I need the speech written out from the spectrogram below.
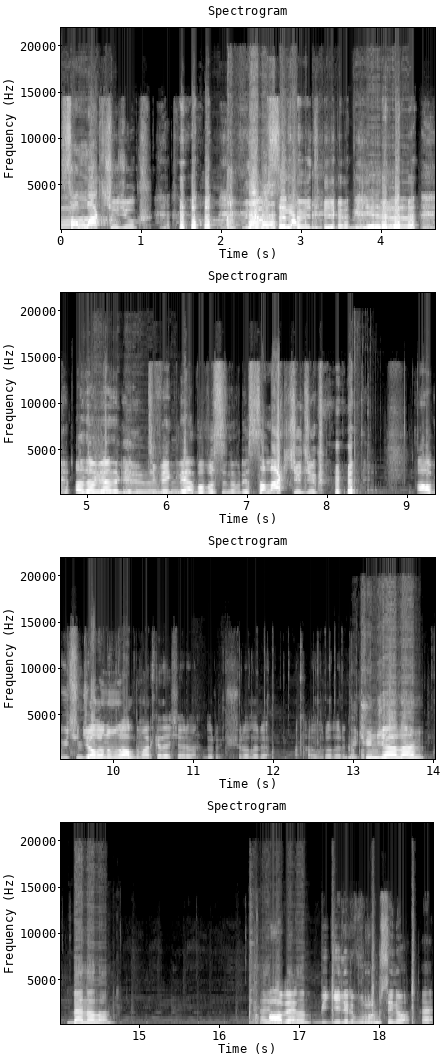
Sallak çocuk. Biliyor musun o videoyu? Biliyorum. Adam Biliyorum, yani biliyorum tüfekle babasını vuruyor. Salak çocuk. Abi üçüncü alanımı da aldım arkadaşlar ben. Dur şuraları buraları kapatalım. Üçüncü alan ben alan. Hadi Abi bakalım. bir gelir vurur mu seni o? He?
